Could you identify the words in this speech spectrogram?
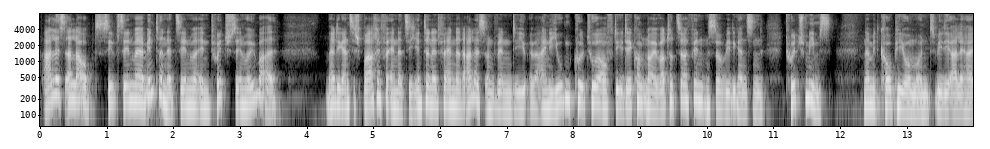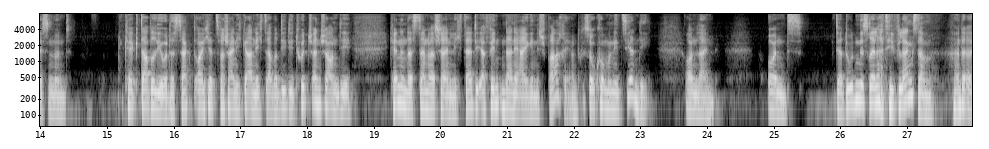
Alles erlaubt. Sehen wir im Internet, sehen wir in Twitch, sehen wir überall. Na, die ganze Sprache verändert sich, Internet verändert alles. Und wenn die, eine Jugendkultur auf die Idee kommt, neue Wörter zu erfinden, so wie die ganzen Twitch-Memes ne, mit Copium und wie die alle heißen und Cake W, das sagt euch jetzt wahrscheinlich gar nichts, aber die, die Twitch anschauen, die kennen das dann wahrscheinlich. Ne? Die erfinden da eine eigene Sprache und so kommunizieren die online. Und der Duden ist relativ langsam. Da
